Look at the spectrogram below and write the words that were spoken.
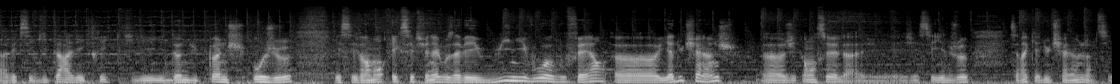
avec ses guitares électriques qui donnent du punch au jeu et c'est vraiment exceptionnel. Vous avez 8 niveaux à vous faire, il y a du challenge. j'ai commencé là, j'ai essayé le jeu. C'est vrai qu'il y a du challenge un petit,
